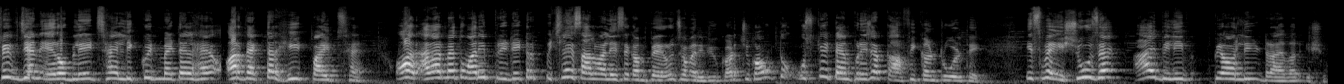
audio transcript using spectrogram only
फिफ्थ जेन एरोब्लेड्स हैं लिक्विड मेटल है और वेक्टर हीट पाइप्स हैं। और अगर मैं तुम्हारी प्रीडेटर पिछले साल वाले से कंपेयर करूँ, जो मैं रिव्यू कर चुका हूँ तो उसके टेम्परेचर काफ़ी कंट्रोल थे। इसमें इश्यूज़ है I believe purely driver issue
